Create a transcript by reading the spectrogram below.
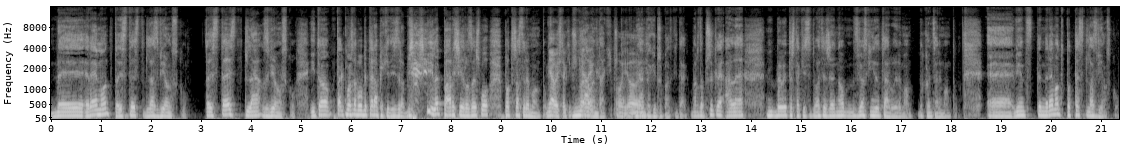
e, remont to jest test dla związku. To jest test dla związku. I to tak można byłoby terapię kiedyś zrobić. Ile par się rozeszło podczas remontu. Miałeś taki przypadek? Miałem taki przypadek. Oj, oj. Miałem takie przypadki, tak. Bardzo przykre, ale były też takie sytuacje, że no, związki nie dotarły remont, do końca remontu. E, więc ten remont to test dla związku.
